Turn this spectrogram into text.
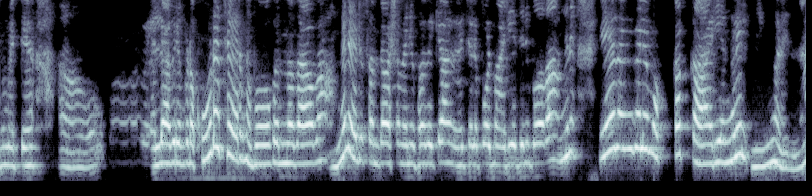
മറ്റ് എല്ലാവരും കൂടെ കൂടെ ചേർന്ന് പോകുന്നതാവാം. അങ്ങനെ ഒരു സന്തോഷം അനുഭവിക്കാം. ചിലപ്പോൾ മാര്യേജിന് പോകാം. അങ്ങനെ ഏതെങ്കിലും ഒക്കെ കാര്യങ്ങളിൽ നിങ്ങൾ ഇന്ന്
